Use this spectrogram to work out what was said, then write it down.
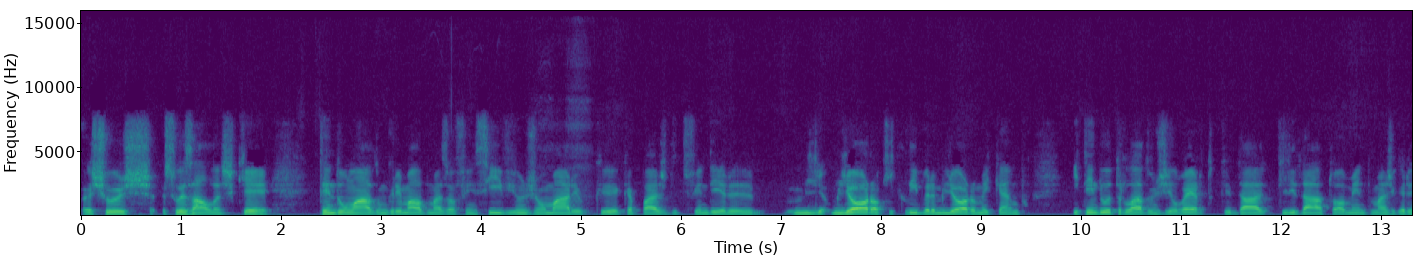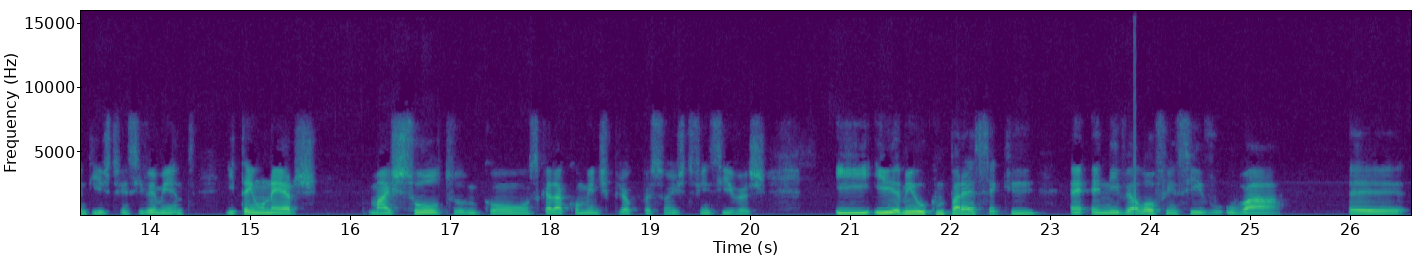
as, suas, as suas alas, que é tendo um lado um Grimaldo mais ofensivo e um João Mário que é capaz de defender eh, melhor ou que equilibra melhor o meio campo, e tem do outro lado um Gilberto que, dá, que lhe dá atualmente mais garantias defensivamente e tem um Neres mais solto, com, se calhar com menos preocupações defensivas. E, e a mim o que me parece é que a, a nível ofensivo o Bá uh,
